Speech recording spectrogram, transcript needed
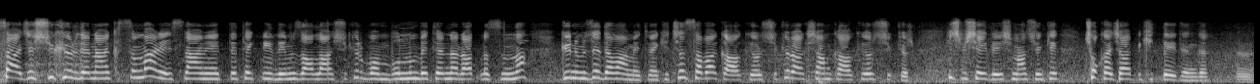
Sadece şükür denen kısım var ya İslamiyet'te tek bildiğimiz Allah'a şükür bu- bunun beterine atmasınla günümüze devam etmek için sabah kalkıyoruz şükür akşam kalkıyoruz şükür. Hiçbir şey değişmez çünkü çok acayip bir kitle edindi. Evet.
